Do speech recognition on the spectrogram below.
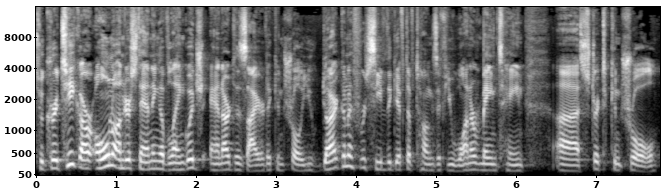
to critique our own understanding of language and our desire to control. You aren't going to receive the gift of tongues if you want to maintain uh, strict control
